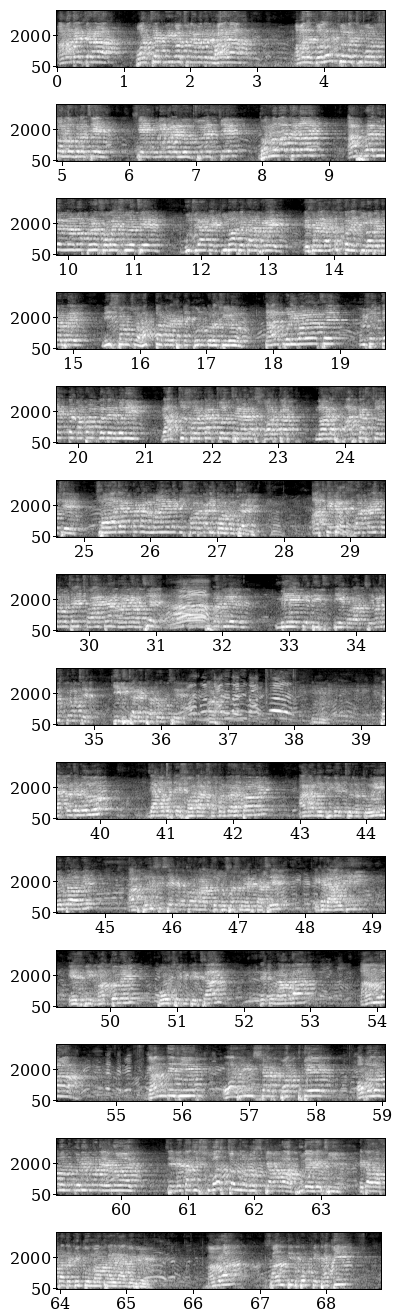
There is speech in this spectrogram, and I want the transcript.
আমাদের যারা পঞ্চায়েত নির্বাচনে আমাদের ভাইরা আমাদের দলের জন্য জীবন উৎসর্গ করেছে, সেই পরিবারের লোক চলে এসছে। ধন্যবাদ জানাই। আফরাজুলের নাম আপনারা সবাই শুনেছেন। গুজরাটে কীভাবে তারপরে এসব রাজস্থানে কীভাবে তারপরে নৃশংস হত্যা করে তাকে খুন করেছিল তার পরিবারে আছে। আমি সত্যি একটা কথা আপনাদের বলি রাজ্য সরকার চলছে না একটা সরকার নয় একটা সার্কাস চলছে। ছ হাজার টাকার মাইনে নাকি সরকারি কর্মচারী। আজকে সরকারি কর্মচারী ছ হাজার টাকার মাইনে আছে আপনারা মেয়েকে দিয়ে করাচ্ছে মানে বুঝতে পারছেন কি বিচারিতা করছে। আর- হুম। আপনাদের বলব যে আমাদেরকে সজাগ সতর্ক হতে হবে, আগামী দিনের জন্য তৈরি হতে হবে। আর পরিশেষে কথা রাজ্য প্রশাসনের কাছে, এখানে আইডি এসবির মাধ্যমে পৌঁছে দিতে চাই। দেখুন, আমরা আমরা গান্ধীজির অহিংসার পথকে অবলম্বন করি মানে এ নয় যে নেতাজি সুভাষচন্দ্র বোসকে আমরা ভুলে গেছি, এটাও আপনাদের কিন্তু মাথায় রাখবে আমরা শান্তির পক্ষে থাকি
